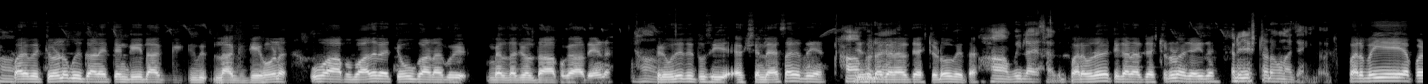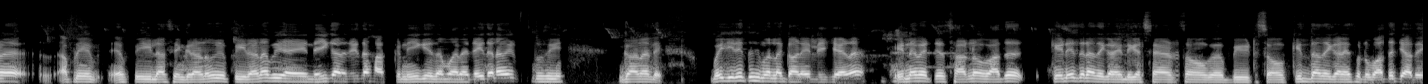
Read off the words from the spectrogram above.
ਹਾਂ। ਪਰ ਵਿੱਚ ਉਹਨਾਂ ਨੂੰ ਕੋਈ ਗਾਣੇ ਚੰਗੇ ਲੱਗ ਲੱਗ ਗਏ ਹੁਣ ਉਹ ਆਪ ਬਾਅਦ ਵਿੱਚ ਉਹ ਗਾਣਾ ਕੋਈ ਮਿਲਦਾ ਜੁਲਦਾ ਆਪ ਗਾ ਦੇਣ। ਹਾਂ। ਫਿਰ ਉਹਦੇ ਤੇ ਤੁਸੀਂ ਐਕਸ਼ਨ ਲੈ ਸਕਦੇ ਆ ਹਾਂ ਜੇ ਬਈ ਤੁਹਾਡਾ ਲੈ- ਗਾਣਾ ਰਜਿਸਟਰਡ ਹੋਵੇ ਤਾਂ। ਹਾਂ ਵੀ ਲੈ ਸਕਦੇ। ਪਰ ਉਹਦੇ ਵਿੱਚ ਗਾਣਾ ਰਜਿਸਟਰਡ ਹੋਣਾ ਚਾਹੀਦਾ। ਰਜਿਸਟਰਡ ਹੋਣਾ ਚਾਹੀਦਾ। ਪਰ ਬਈ ਇਹ ਆਪਣਾ ਆਪਣੀ ਅਪੀਲ ਆ ਸਿੰਗਰਾਂ ਨੂੰ ਵੀ ਅਪੀਲ ਆ ਨਾ ਵੀ ਐ ਨਹੀਂ ਕਰਨਾ ਚਾਹੀਦਾ ਹੱਕ ਨਹੀਂ ਕਿਸੇ ਦਾ ਮਾਰਨਾ ਚਾਹੀਦਾ ਨਾ ਵੀ ਤੁਸੀਂ ਗਾਣਾ ਲਿ ਬਈ ਜਿਹੜੇ ਤੁਸੀਂ ਮਤਲਬ ਗਾਣੇ ਲਿਖੇ ਆ ਨਾ ਇਹਨਾਂ ਵਿੱਚ ਸਾਰਿਆਂ ਨਾਲੋਂ ਵੱਧ ਕਿਹੜੇ ਤਰ੍ਹਾਂ ਦੇ ਗਾਣੇ ਲਿਖੇ? ਸੈਡ Song ਬੀਟ Song ਕਿੱਦਾਂ ਦੇ ਗਾਣੇ ਤੁਹਾਨੂੰ ਵੱਧ ਜ਼ਿਆਦਾ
